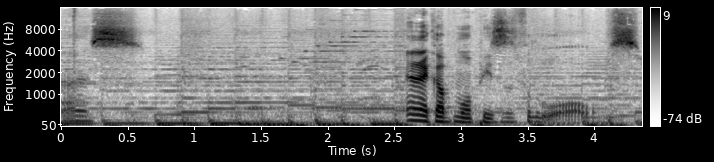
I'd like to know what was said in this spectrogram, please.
Nice. And a couple more pieces for the walls.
